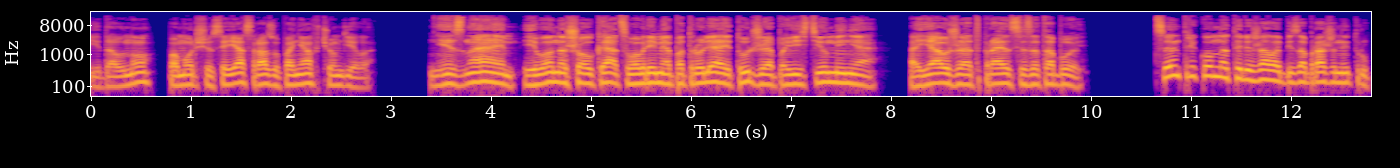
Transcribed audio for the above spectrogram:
И давно, поморщился я, сразу поняв, в чем дело. «Не знаем. Его нашел Кац во время патруля и тут же оповестил меня, а я уже отправился за тобой». В центре комнаты лежал обезображенный труп.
